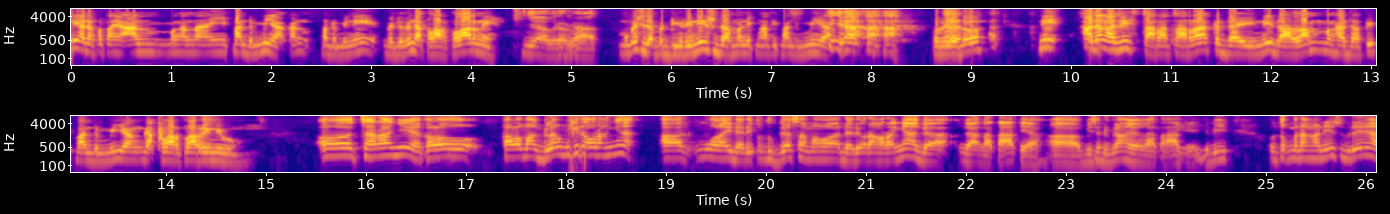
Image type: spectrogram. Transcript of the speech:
ini ada pertanyaan mengenai pandemi ya kan pandemi ini beda nggak kelar-kelar nih. Iya benar Ya, banget. Mungkin sejak berdiri ini sudah menikmati pandemi ya. Iya. seperti itu. Nih ada nggak sih cara-cara kedai ini dalam menghadapi pandemi yang nggak kelar-kelar ini, Bung? Eh caranya ya kalau kalau Magelang mungkin orangnya eh, mulai dari petugas sama dari orang-orangnya agak nggak nggak taat ya. Eh, bisa dibilang agak nggak taat ya. Jadi untuk menanganinya sebenarnya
